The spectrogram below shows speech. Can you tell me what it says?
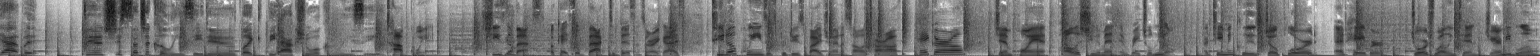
Yeah, but dude, she's such a Khaleesi, dude. Like the actual Khaleesi. Top queen. She's the best. Okay, so back to business, all right, guys? Two Dope Queens is produced by Joanna Solotaroff, Hey Girl, Jen Poyant, Paula Szuchman, and Rachel Neal. Our team includes Joe Plourde, Ed Haber, George Wellington, Jeremy Bloom,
